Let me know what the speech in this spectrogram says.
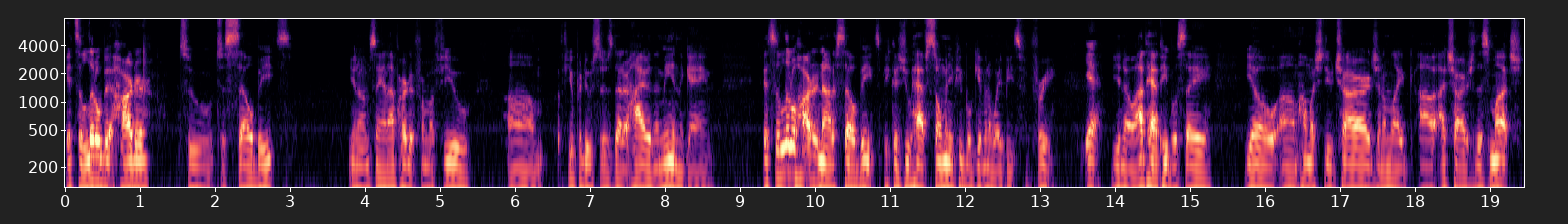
it's a little bit harder to to sell beats. You know what I'm saying? I've heard it from a few um, a few producers that are higher than me in the game. It's a little harder now to sell beats because you have so many people giving away beats for free. Yeah. You know, I've had people say, "Yo, um, how much do you charge?" And I'm like, I, "I charge this much,"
